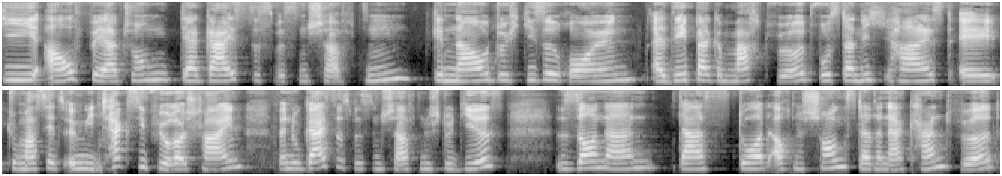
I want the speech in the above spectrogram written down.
die Aufwertung der Geisteswissenschaften genau durch diese Rollen erlebbar gemacht wird, wo es dann nicht heißt, ey, du machst jetzt irgendwie einen Taxiführerschein, wenn du Geisteswissenschaften studierst, sondern dass dort auch eine Chance darin erkannt wird,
